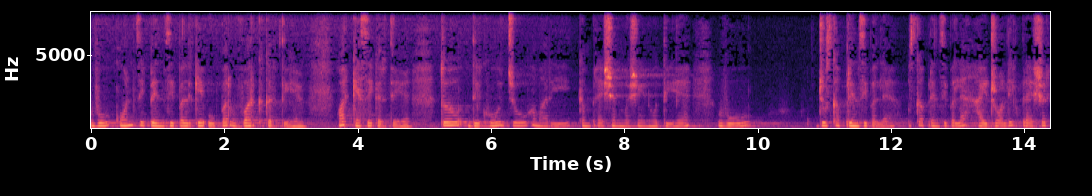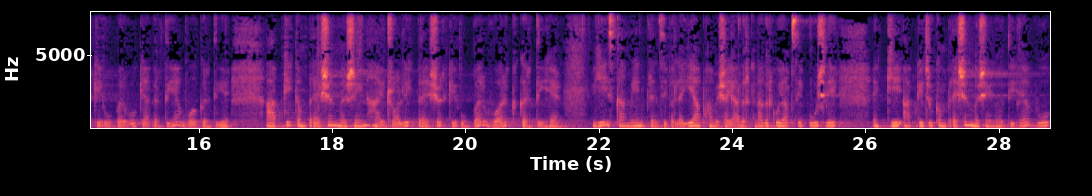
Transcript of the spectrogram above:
वो कौन सी प्रिंसिपल के ऊपर वर्क करती है और कैसे करती है। तो देखो, जो हमारी कंप्रेशन मशीन होती है, वो जो उसका प्रिंसिपल है, उसका प्रिंसिपल है हाइड्रोलिक प्रेशर के ऊपर वो क्या करती है? वर्क करती है। आपकी कंप्रेशन मशीन हाइड्रोलिक प्रेशर के ऊपर वर्क करती है। ये इसका मेन प्रिंसिपल है। ये आप हमेशा याद रखना। अगर कोई आपसे पूछ ले कि आपकी जो कंप्रेशन मशीन होती है, वो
